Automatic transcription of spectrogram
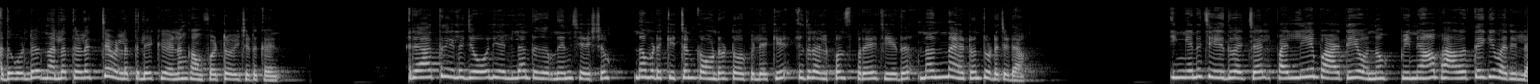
അതുകൊണ്ട് നല്ല തിളച്ച വെള്ളത്തിലേക്ക് വേണം കംഫർട്ട് ഒഴിച്ചെടുക്കാൻ. രാത്രിയിലെ ജോലിയെല്ലാം തീർന്നതിന് ശേഷം നമ്മുടെ കിച്ചൺ കൗണ്ടർ ടോപ്പിലേക്ക് ഇതിലൽപ്പം സ്പ്രേ ചെയ്ത് നന്നായിട്ടൊന്ന് തുടച്ചിടാം. ഇങ്ങനെ ചെയ്തു വെച്ചാൽ പല്ലിയും പാറ്റയും ഒന്നും പിന്നെ ആ ഭാഗത്തേക്ക് വരില്ല.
